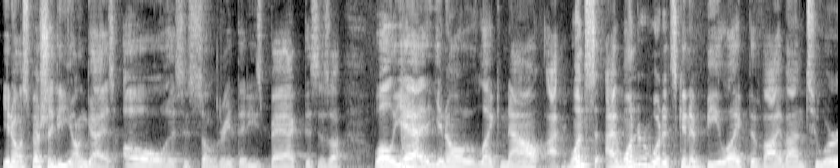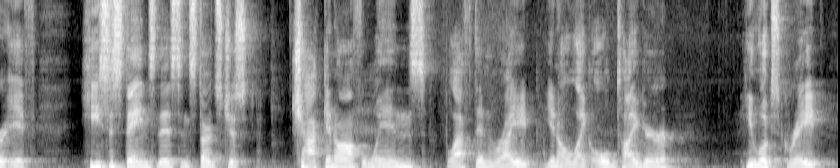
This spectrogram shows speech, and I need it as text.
you know, especially the young guys, oh, this is so great that he's back. This is a well, yeah, you know, like now I, once I wonder what it's gonna be like the vibe on tour if he sustains this and starts just chalking off wins left and right. You know, like old Tiger, he looks great.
